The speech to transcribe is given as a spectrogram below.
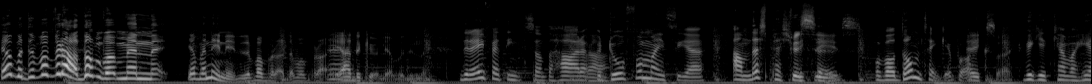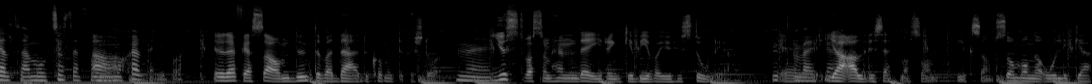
Jag bara, det var bra. De bara, men Jag bara nej nej det var bra, det var bra. Ja. Jag hade kul, jag är lugnt. Det där är fett intressant att höra Ja. för då får man ju se andras perspektiv Precis, och vad de tänker på. exakt. Vilket kan vara helt så här motsatsen från Ja. vad man själv tänker på. Det är därför jag sa om du inte var där du kommer inte förstå. Nej, Just vad som hände i Rinkeby var ju historia. mm, Eh, jag har aldrig sett något sånt. Liksom. Så många olika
